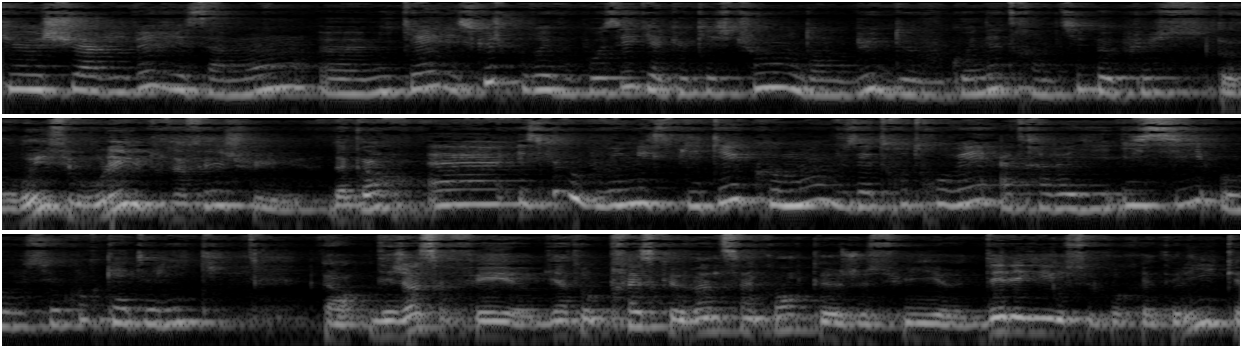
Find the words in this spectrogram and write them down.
que je suis arrivée récemment, euh, Mickaël, est-ce que je pourrais vous poser quelques questions dans le but de vous connaître un petit peu plus? Euh, Oui, si vous voulez, tout à fait, je suis d'accord. Euh, Est-ce que vous pouvez m'expliquer comment vous êtes retrouvé à travailler ici au Secours catholique? Alors déjà, ça fait bientôt presque 25 ans que je suis délégué au Secours catholique,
